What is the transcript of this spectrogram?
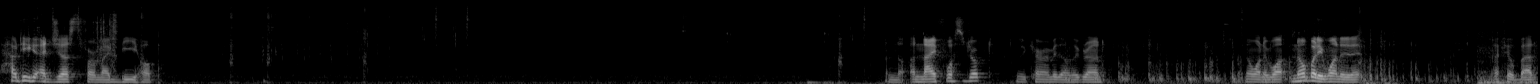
How do you adjust for my B hop? A, knife was dropped. There's a pyramid on the ground. No one. Nobody wanted it. I feel bad.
